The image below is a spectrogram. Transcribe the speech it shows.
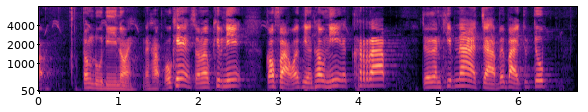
ต้องดูดีหน่อยนะครับ โอเคสำหรับคลิปนี้ก็ฝากไว้เพียงเท่านี้นะครับ เจอกันคลิปหน้าจ้าบ๊ายบายจุ๊บ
